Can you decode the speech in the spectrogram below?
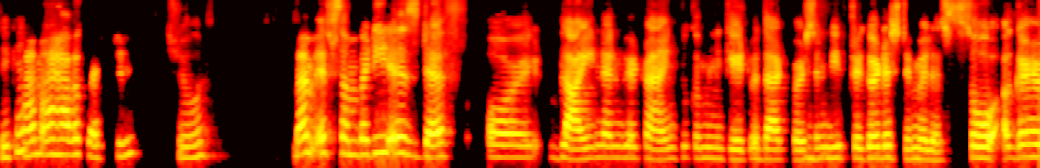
Take it? Ma'am, I have a question. Sure. Ma'am, if somebody is deaf or blind and we're trying to communicate with that person, Mhm. we've triggered a stimulus. So, agar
